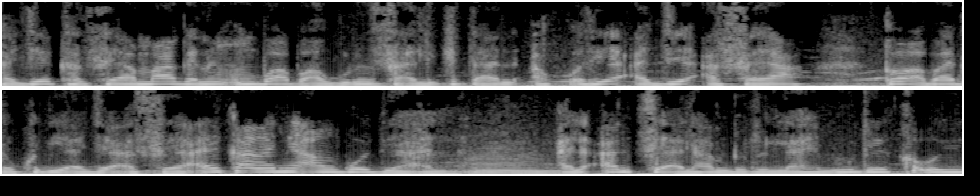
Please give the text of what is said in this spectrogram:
Ka je ka saya maganin in babu a gurin sa likita sai a je a saya. Kawai a ba da kuɗi a je a saya. Ai ka gani an gode Allah. An ce alhamdulillah mu dai kawai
